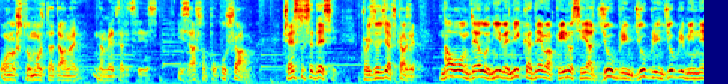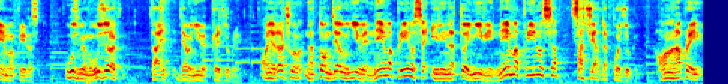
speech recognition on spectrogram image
ono što može da da onaj na 1,30 m. I zašto pokušavamo? Često se desi, proizvođač kaže, na ovom delu njive nikad nema prinosa i ja džubrim, džubrim, džubrim i nema prinosa. Uzmemo uzorak, taj deo njive pređubrim. On je računao na tom delu njive nema prinosa ili na toj njivi nema prinosa, sad ću ja da pođubim. A ona napravi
